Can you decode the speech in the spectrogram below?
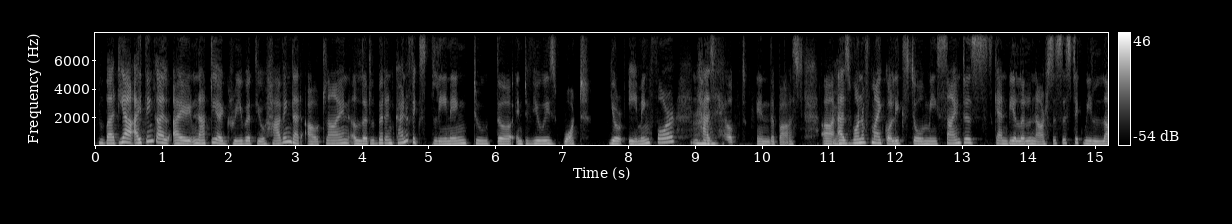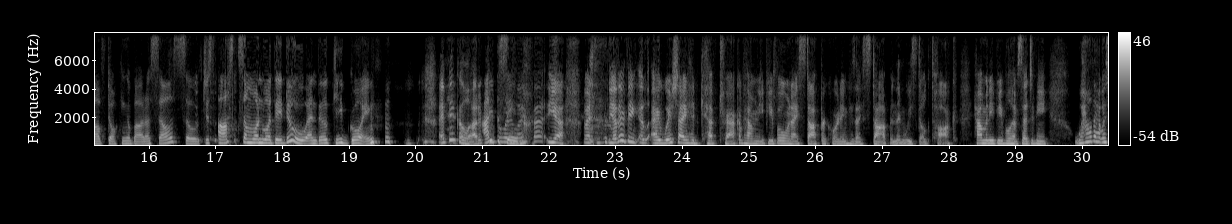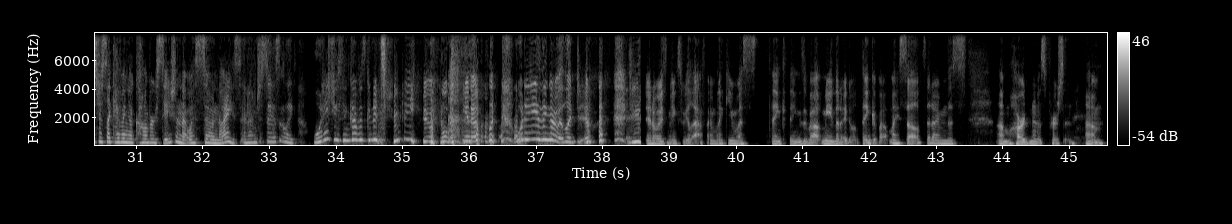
but yeah i think I'll, i natalie I agree with you. Having that outline a little bit and kind of explaining to the interviewees what you're aiming for has helped in the past. Uh. Yeah. As one of my colleagues told me, scientists can be a little narcissistic. We love talking about ourselves. So just ask someone what they do and they'll keep going. I think a lot of people are like that. Yeah. But the other thing, I wish I had kept track of how many people, when I stop recording, because I stop and then we still talk, how many people have said to me, wow, that was just like having a conversation. That was so nice. And I'm just asking, like, what did you think I was going to do to you? you know, like, what did you think I was like? Do- do you- it always makes me laugh. I'm like, you must think things about me that I don't think about myself, that I'm this um, hard nosed person. Um,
